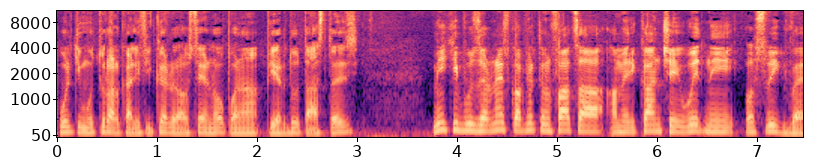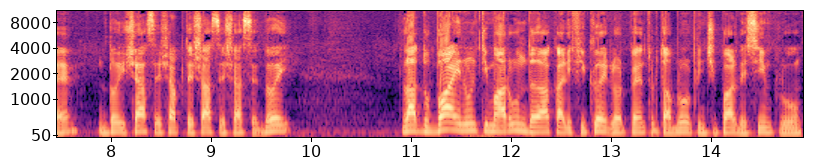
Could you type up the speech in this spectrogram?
ultimul tur al calificărilor la Australian Open a pierdut astăzi. Miki Buzărnescu a pierdut în fața americancei Whitney Oswigve 2-6-7-6-6-2. La Dubai, în ultima rundă a calificărilor pentru tabloul principal de simplu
